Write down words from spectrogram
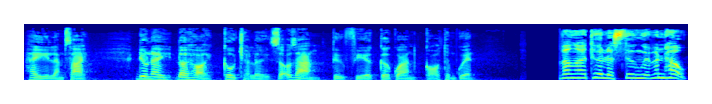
hay làm sai. Điều này đòi hỏi câu trả lời rõ ràng từ phía cơ quan có thẩm quyền. Vâng, ờ, thưa luật sư Nguyễn Văn Hậu,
